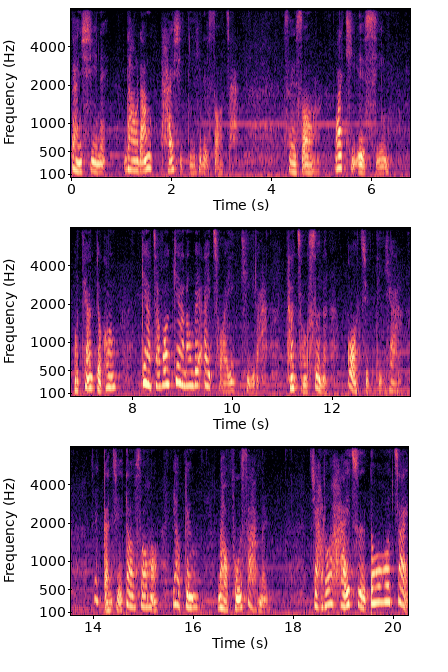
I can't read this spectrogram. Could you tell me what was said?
但是呢，老人还是在那个所在。所以说，我去的时，我听到讲，囝查某囝拢要爱带伊去啦，他总是呢顾及底下。就感觉到说哈，要跟老菩萨们，假如孩子都在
